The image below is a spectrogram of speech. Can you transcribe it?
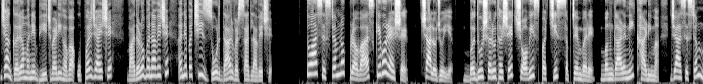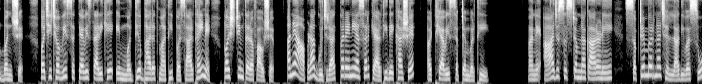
જ્યાં ગરમ અને ભેજવાળી હવા ઉપર જાય છે, વાદળો બનાવે છે અને પછી જોરદાર વરસાદ લાવે છે. તો આ સિસ્ટમનો પ્રવાસ કેવો રહેશે? ચાલો જોઈએ. બધું શરૂ થશે ચોવીસ પચીસ સપ્ટેમ્બરે, બંગાળની ખાડીમાં, જ્યાં આ સિસ્ટમ બનશે. પછી છવ્વીસ સત્યાવીસ તારીખે એ મધ્ય ભારતમાંથી પસાર થઈને પશ્ચિમ તરફ આવશે. અને આપણા ગુજરાત પર એની અસર ક્યારથી દેખાશે? અઠ્યાવીસ સપ્ટેમ્બરથી. અને આ જ સિસ્ટમના કારણે સપ્ટેમ્બરના છેલ્લા દિવસો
